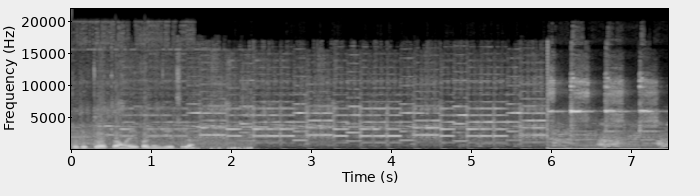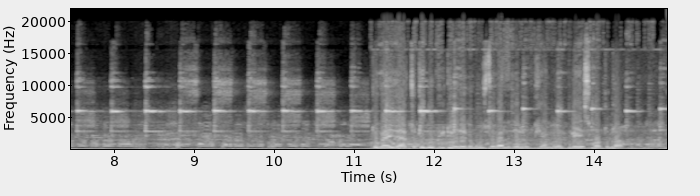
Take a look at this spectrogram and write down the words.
তো দেখতে পাচ্ছ আমরা এই কদিন গিয়েছিলাম। তো গাইজ এতটুকু ভিডিও দেখে বুঝতে পারলে যে লক্ষ্মী আমাদের প্লেস কতটা। তো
